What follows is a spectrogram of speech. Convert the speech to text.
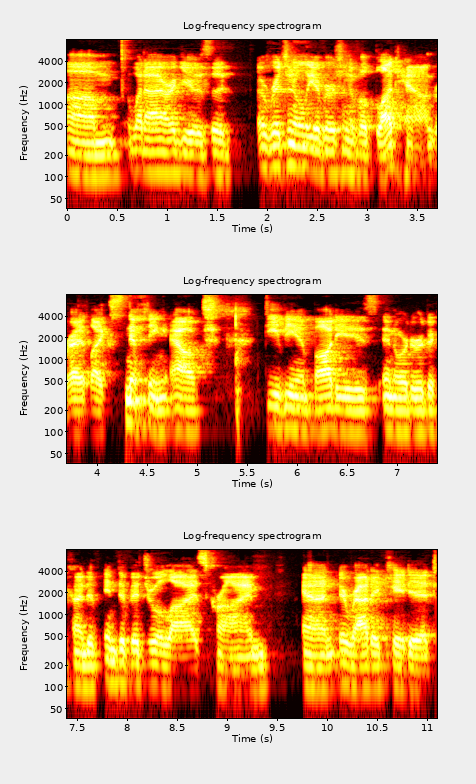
um, what I argue is a, originally a version of a bloodhound, right? Like sniffing out deviant bodies in order to kind of individualize crime and eradicate it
